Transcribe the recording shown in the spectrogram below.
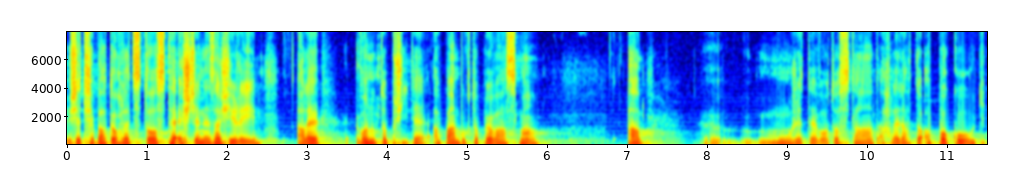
že třeba tohle jste ještě nezažili, ale ono to přijde a Pán Bůh to pro vás má. A e, můžete o to stát a hledat to. A pokud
